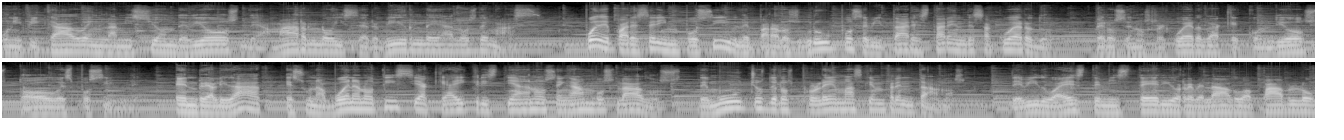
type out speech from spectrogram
unificado en la misión de Dios de amarlo y servirle a los demás. Puede parecer imposible para los grupos evitar estar en desacuerdo, pero se nos recuerda que con Dios todo es posible. En realidad, es una buena noticia que hay cristianos en ambos lados de muchos de los problemas que enfrentamos. Debido a este misterio revelado a Pablo,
